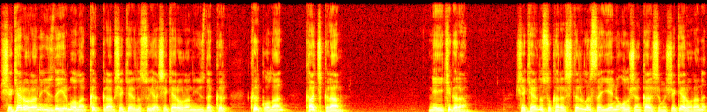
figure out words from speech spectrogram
Şeker oranı yüzde 20 olan 40 gram şekerli suya şeker oranı yüzde 40, 40 olan kaç gram? M2 gram. Şekerli su karıştırılırsa yeni oluşan karışımın şeker oranı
